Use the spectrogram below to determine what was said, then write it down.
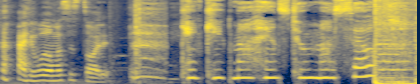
eu amo essa história. Can't keep my hands to myself.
